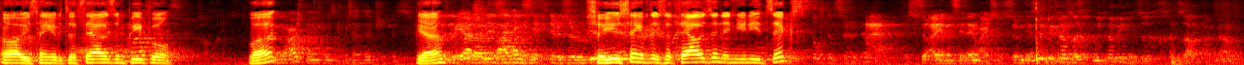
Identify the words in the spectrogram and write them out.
Oh, you're saying if it's a thousand people. What? Mars Bank was a percentage. It's Yeah? The question is, is if there's a real So you're saying if there's a thousand and you need six? it's still considered Dever. So I didn't say that. I just assumed Is it because of, it could be because of chazaka, no?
